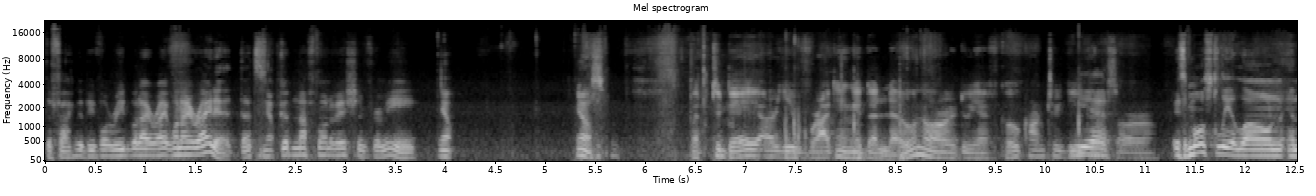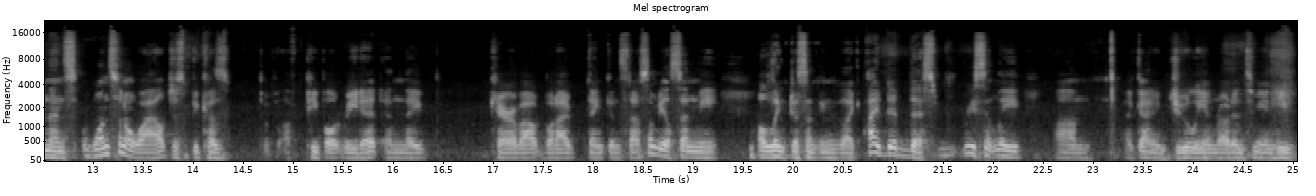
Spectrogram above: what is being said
the fact that people read what I write when I write it. That's Yep. good enough motivation for me. Yeah. Yes. But today, are you writing it alone, or do you have co-contributors, Yes. or It's mostly alone, and then once in a while, just because people read it and they care about what I think and stuff, somebody will send me a link to something like I did this recently. Um, a guy named Julian wrote into me, and he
